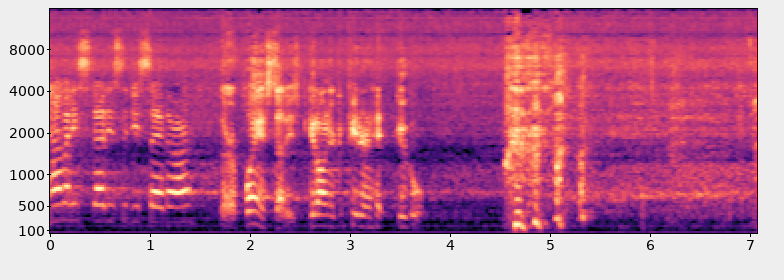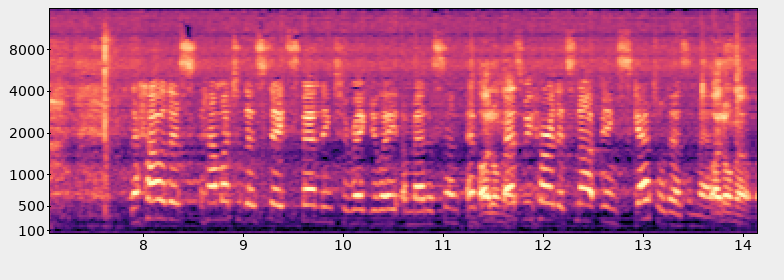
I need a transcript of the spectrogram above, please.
How many studies did you say there are? There are plenty of studies. Get on your computer and hit Google. How, those, how much of those states spending to regulate a medicine? And I don't know. as we heard, it's not being scheduled as a medicine. I don't know.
